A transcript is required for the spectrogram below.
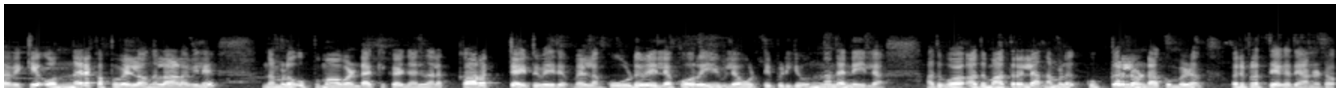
റവയ്ക്ക് ഒന്നര കപ്പ് വെള്ളം എന്നുള്ള അളവിൽ നമ്മൾ ഉപ്പുമാവ് ഉണ്ടാക്കി കഴിഞ്ഞാൽ നല്ല കറക്റ്റായിട്ട് വരും. വെള്ളം കൂടുകയില്ല കുറയില്ല ഒട്ടിപ്പിടിക്കുക ഒന്നും തന്നെ ഇല്ല. അതുപോ അത് മാത്രമല്ല നമ്മൾ കുക്കറിൽ ഉണ്ടാക്കുമ്പോഴും ഒരു പ്രത്യേകതയാണ് കേട്ടോ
